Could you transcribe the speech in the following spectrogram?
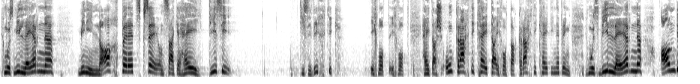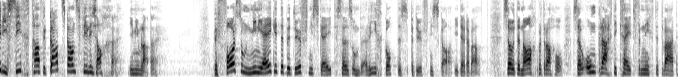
Ich muss wie lernen, meine Nachbarn zu sehen und sagen, hey, die sind, die sind wichtig. Ich will, ich will, hey, da ist Ungerechtigkeit da, ich will da Gerechtigkeit hineinbringen. Ich muss wie lernen, andere Sicht haben für ganz, ganz viele Sachen in meinem Leben. Bevor es um meine eigenen Bedürfnisse geht, soll es um Reich Gottes Bedürfnis gehen in dieser Welt. Soll der Nachbar dran kommen, soll Ungerechtigkeit vernichtet werden.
